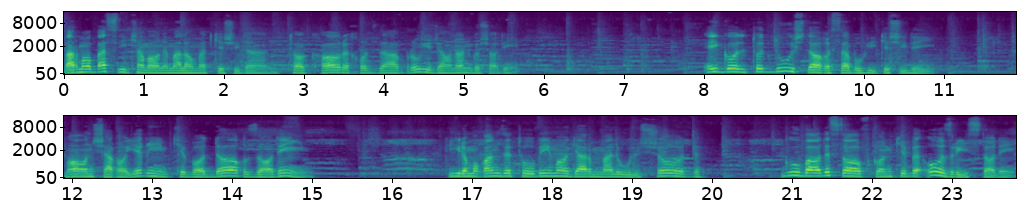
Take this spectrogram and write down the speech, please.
بر ما بسی کمان ملامت کشیدند تا کار خود ز ابروی جانان گشادیم. ای گل تو دوش داغ صبوحی کشیده ای ما آن شقایقیم که با داغ زاده ایم پیر مغان ز توبه ما گر ملول شد گو باده صاف کن که به عذر ایستاده ایم.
